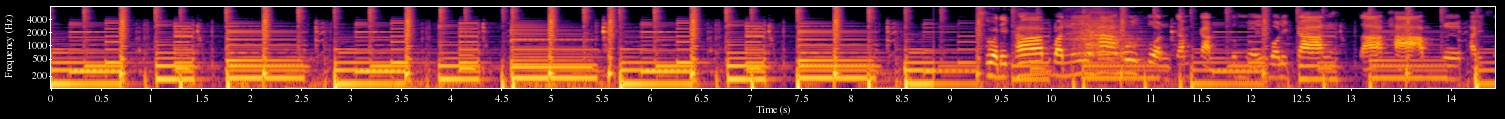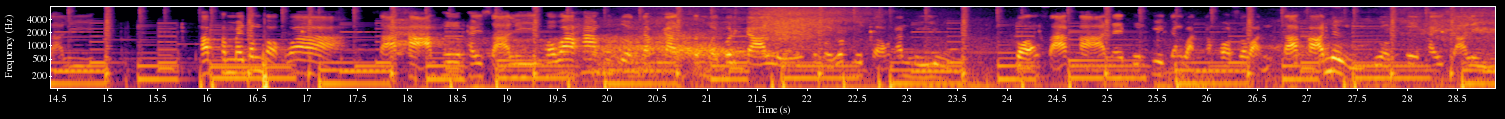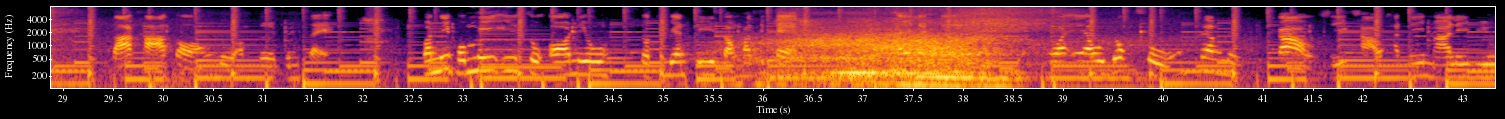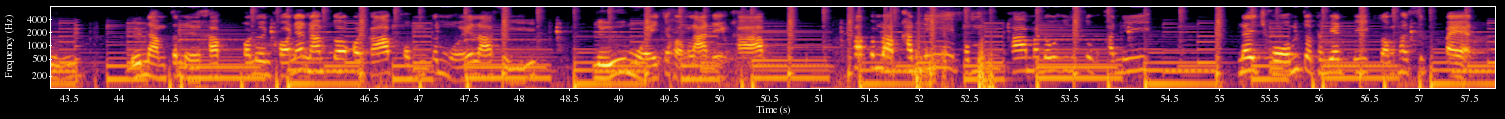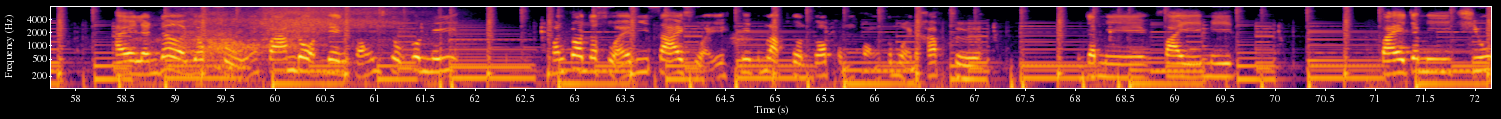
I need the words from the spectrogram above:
สวัสดีครับ วันนี้ห้างหุ้นส่วนจำกัดเสมยบริการสาขาอำเภอไผ่สาลี ครับทำไมต้องบอกว่าสาขาอำเภอไผ่สาลี เพราะว่าห้างหุ้นส่วนจำกัดเสมยบริการหรือเสมยรถมือสองนั้นมีอยู่ สองสาขาในพื้นที่จังหวัดนครสวรรค์ สาขาหนึ่งอยู่อำเภอไผ่สาลี สาขาสองอยู่อำเภอชุมแสง วันนี้ผมมีอีสุออนิวจดทะเบียนปี 2018ไทยแลนเดอร์ตัว L ยกสูงเครื่อง 1.9 สีขาวคันนี้มารีวิวหรือหรือนำเสนอครับก่อนอื่นขอแนะนำตัวก่อนครับ ผมสมวยราศีหรือหมวยเจ้าของร้านเองครับ ครับสำหรับคันนี้ผมพามาดูอีสุคันนี้ ในโฉมจดทะเบียนปี 2018 Highlander ยกสูงความโดดเด่นของอีสุรุ่นนี้ มันก็จะสวยดีไซน์สวยที่สำหรับส่วนตัวผมของสมวยนะครับ คือ มันจะมีไฟมี ไฟจะมีคิ้ว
